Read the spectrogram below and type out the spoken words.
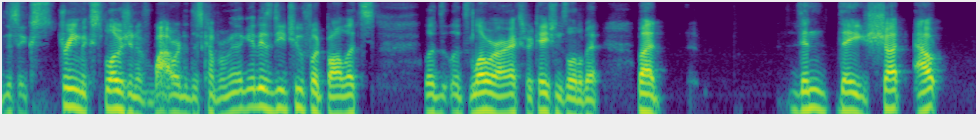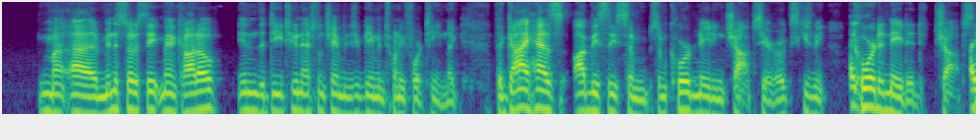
this extreme explosion of wow where did this come from? Like it is d2 football. Let's let's let's lower our expectations a little bit. But then they shut out uh, Minnesota State Mankato in the D2 national championship game in 2014. Like the guy has obviously some some coordinating chops here, or excuse me, I, coordinated chops. I,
